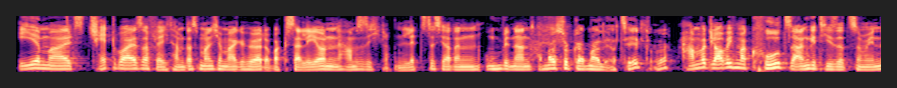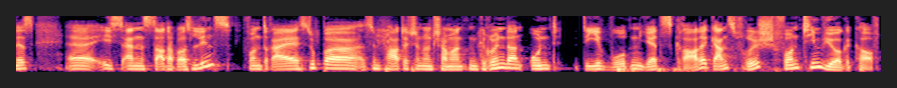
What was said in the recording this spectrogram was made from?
ehemals Chatwiser, vielleicht haben das manche mal gehört, aber Xaleon haben sie sich, ich glaube, letztes Jahr dann umbenannt. Haben wir sogar mal erzählt, oder? haben wir, glaube ich, mal kurz angeteasert zumindest, äh, ist ein Startup aus Linz von drei super sympathischen und charmanten Gründern und die wurden jetzt gerade ganz frisch von TeamViewer gekauft.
